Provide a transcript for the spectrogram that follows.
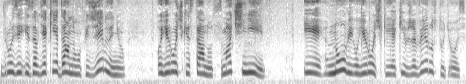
Друзі, і завдяки даному підживленню огірочки стануть смачні. І нові огірочки, які вже виростуть, ось,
